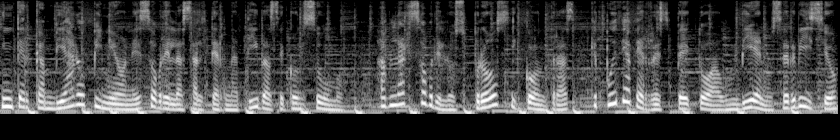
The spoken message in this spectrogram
intercambiar opiniones sobre las alternativas de consumo, hablar sobre los pros y contras que puede haber respecto a un bien o servicio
